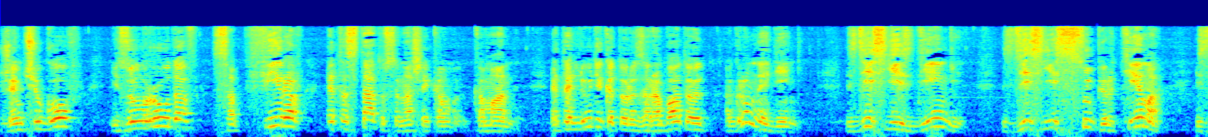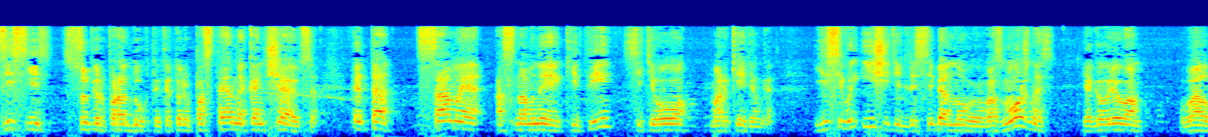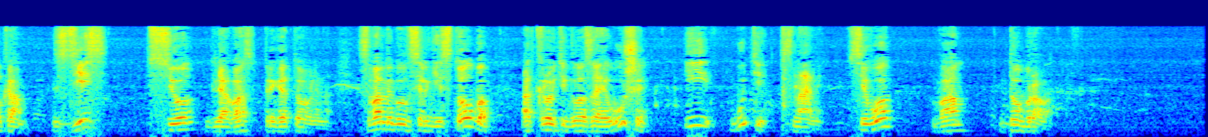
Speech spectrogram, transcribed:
жемчугов, изумрудов, сапфиров. Это статусы нашей команды. Это люди, которые зарабатывают огромные деньги. Здесь есть деньги, здесь есть супер тема, здесь есть суперпродукты, которые постоянно кончаются. Это самые основные киты сетевого маркетинга. Если вы ищете для себя новую возможность, я говорю вам, welcome. Здесь все для вас приготовлено. С вами был Сергей Столбов. Откройте глаза и уши и будьте с нами. Всего вам доброго.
